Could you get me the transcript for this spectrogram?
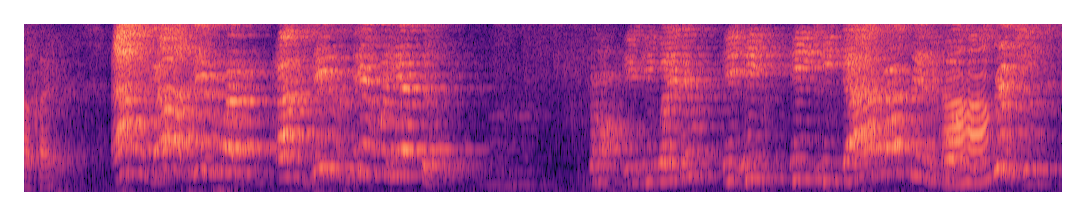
Okay. After God did after Jesus did what he had to do. Come on, he, he what he did? He he he he died for our sins according uh-huh. to scriptures.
